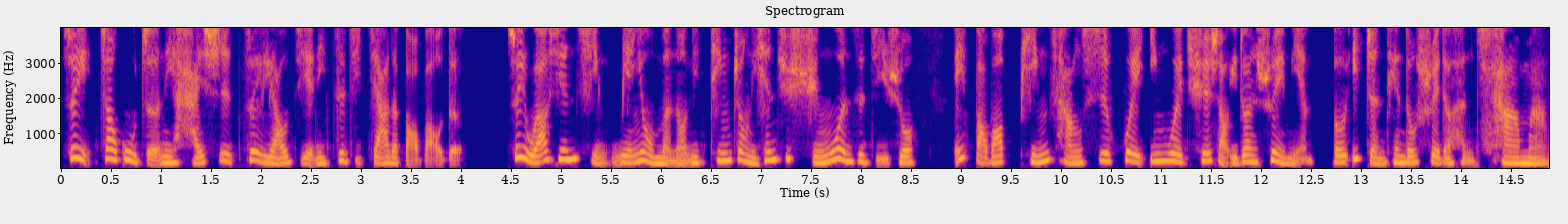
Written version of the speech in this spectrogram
所以照顾者你还是最了解你自己家的宝宝的。所以我要先请眠友们哦，你听众，你先去询问自己说，诶，宝宝平常是会因为缺少一段睡眠，而一整天都睡得很差吗？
